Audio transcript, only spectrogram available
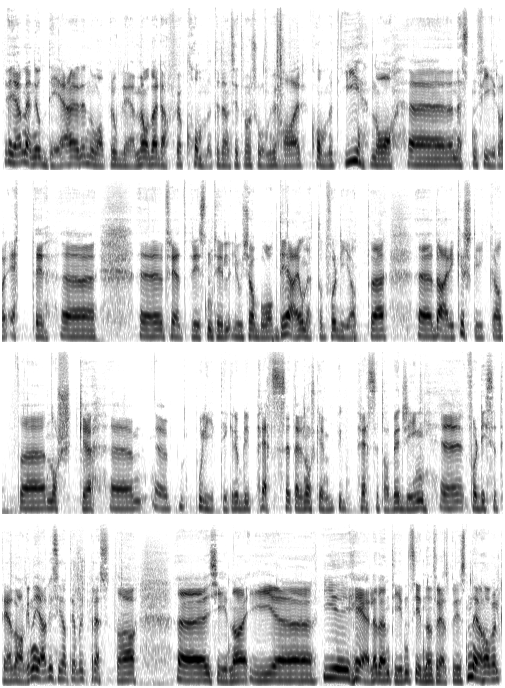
Jeg mener jo det er noe av problemet, og det er derfor vi har kommet til den situasjonen vi har kommet i nå, eh, nesten fire år etter eh, eh, fredsprisen til Liu Xiaobo. Det er jo nettopp fordi at det er ikke slik at norske politikere blir presset, eller norske presset av Beijing for disse tre dagene. Jeg vil si at de har blitt presset av Kina i, i hele den tiden siden den fredsprisen. Jeg har vel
